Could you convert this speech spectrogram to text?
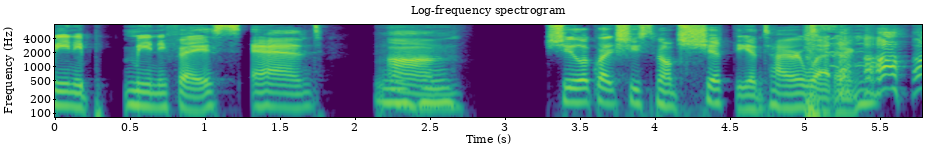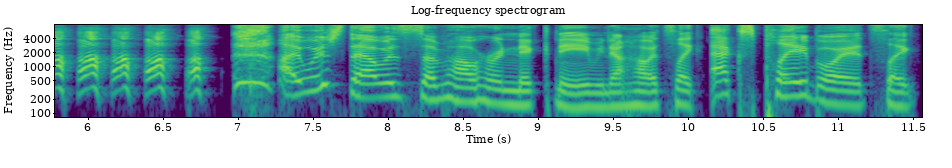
meanie meanie face, and Mhm. um, she looked like she smelled shit the entire wedding. I wish that was somehow her nickname. You know how it's like ex Playboy. It's like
